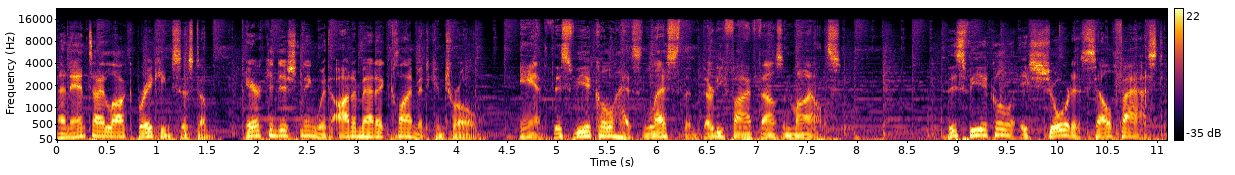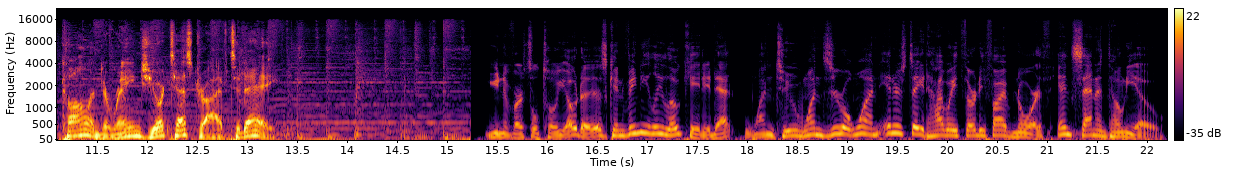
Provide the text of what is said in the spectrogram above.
an anti-lock braking system, air conditioning with automatic climate control, and this vehicle has less than 35,000 miles. This vehicle is sure to sell fast. Call and arrange your test drive today. Universal Toyota is conveniently located at 12101 Interstate Highway 35 North in San Antonio.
